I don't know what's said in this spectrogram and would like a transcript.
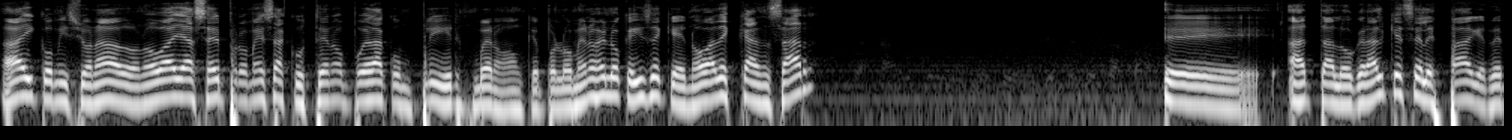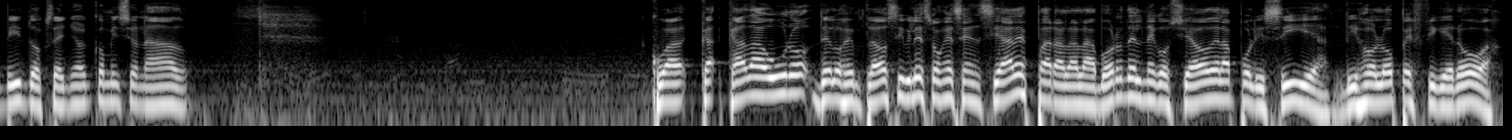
Ay, comisionado, no vaya a hacer promesas que usted no pueda cumplir. Bueno, aunque por lo menos es lo que dice que no va a descansar eh, hasta lograr que se les pague. Repito, señor comisionado. Cada uno de los empleados civiles son esenciales para la labor del negociado de la policía, dijo López Figueroa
